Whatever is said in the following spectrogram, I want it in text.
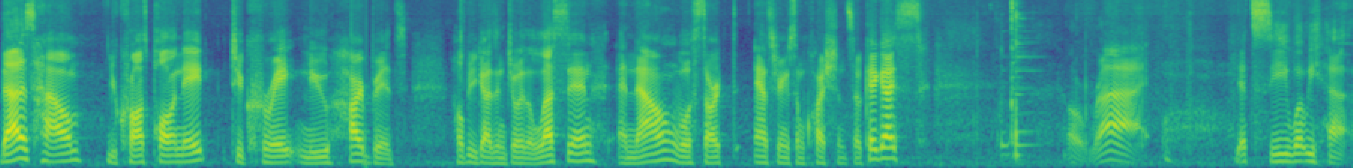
that is how you cross-pollinate to create new hybrids. Hope you guys enjoy the lesson. And now we'll start answering some questions. Okay, guys? All right. Let's see what we have.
